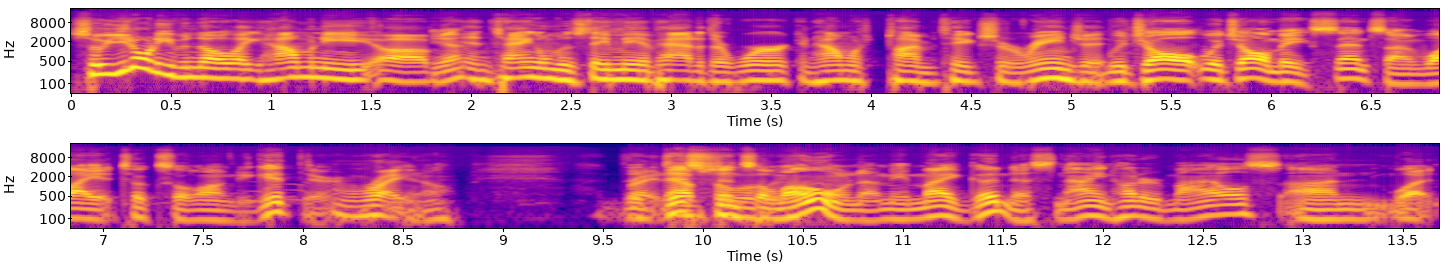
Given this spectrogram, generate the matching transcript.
So you don't even know like how many uh, Yeah. entanglements they may have had at their work and how much time it takes to arrange it. which all which all makes sense on why it took so long to get there. Right. You know, the Right, distance absolutely. alone. I mean, my goodness, nine hundred miles on what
